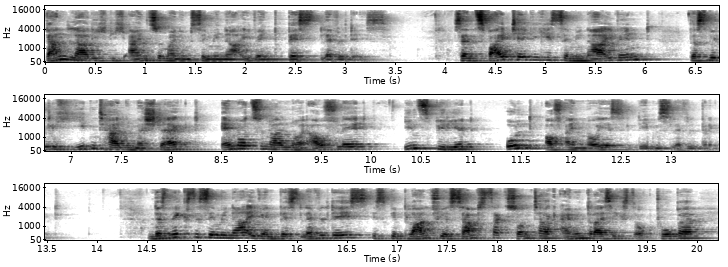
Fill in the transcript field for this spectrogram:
dann lade ich dich ein zu meinem Seminarevent Best Level Days. Es ist ein zweitägiges Seminarevent, das wirklich jeden Teilnehmer stärkt, emotional neu auflädt, inspiriert und auf ein neues Lebenslevel bringt. Und das nächste Seminarevent Best Level Days ist geplant für Samstag, Sonntag, 31. Oktober,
